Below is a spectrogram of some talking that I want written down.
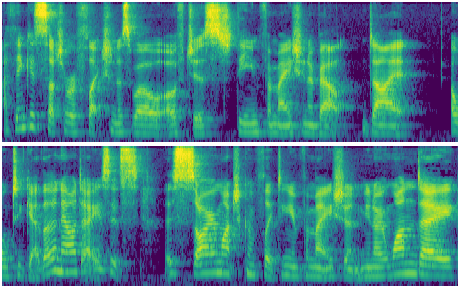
I think it's such a reflection as well of just the information about diet altogether nowadays. It's there's so much conflicting information. You know, one day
